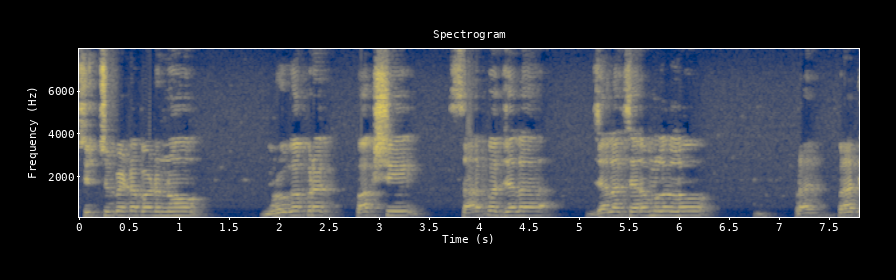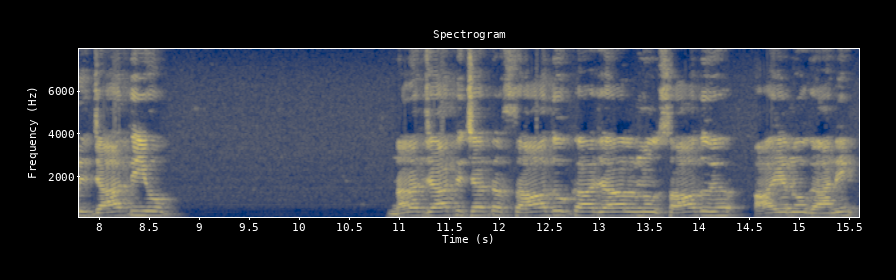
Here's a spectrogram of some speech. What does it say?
చిచ్చుపెట్టబడును మృగ ప్ర పక్షి సర్ప జల జలచరములలో ప్రతి జాతియు నరజాతి చేత సాధు కాజాలను సాధు ఆయను గాని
